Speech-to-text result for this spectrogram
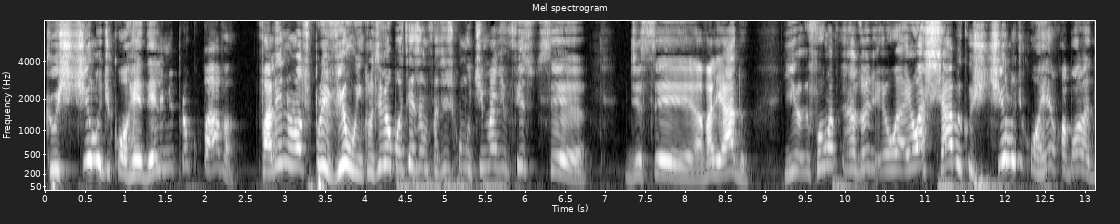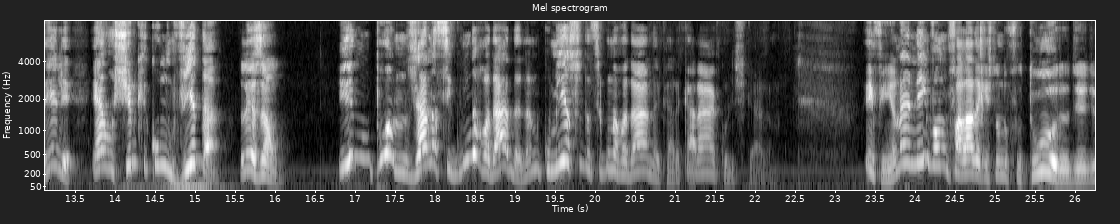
que o estilo de correr dele me preocupava. Falei no nosso preview, inclusive eu botei São Francisco como o time mais difícil de ser de ser avaliado. E foi uma das razões. Eu, eu achava que o estilo de correr com a bola dele era um estilo que convida lesão. E, pô, já na segunda rodada, né? no começo da segunda rodada, cara. Caracoles, cara. Enfim, eu não, nem vamos falar da questão do futuro. De, de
